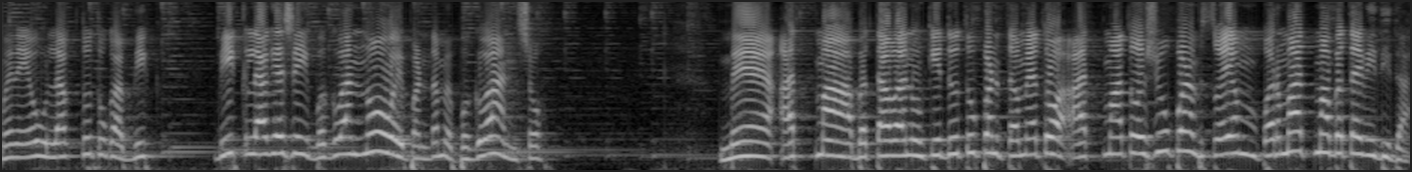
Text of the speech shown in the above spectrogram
મને એવું લાગતું હતું કે આ બીક બીક લાગે છે એ ભગવાન ન હોય, પણ તમે ભગવાન છો. મેં આત્મા બતાવવાનું કીધું હતું પણ તમે તો આત્મા તો શું પણ સ્વયં પરમાત્મા બતાવી દીધા.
